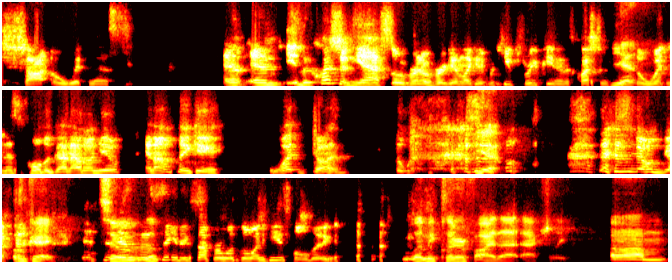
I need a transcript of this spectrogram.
shot a witness. And and the question he asks over and over again, like it keeps repeating this question. Yeah. The witness pulled a gun out on you, and I'm thinking, what gun? The, there's Yeah. no- there's no gun Okay. in so the let- scene except for what the one he's holding. let me clarify that actually. Um,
